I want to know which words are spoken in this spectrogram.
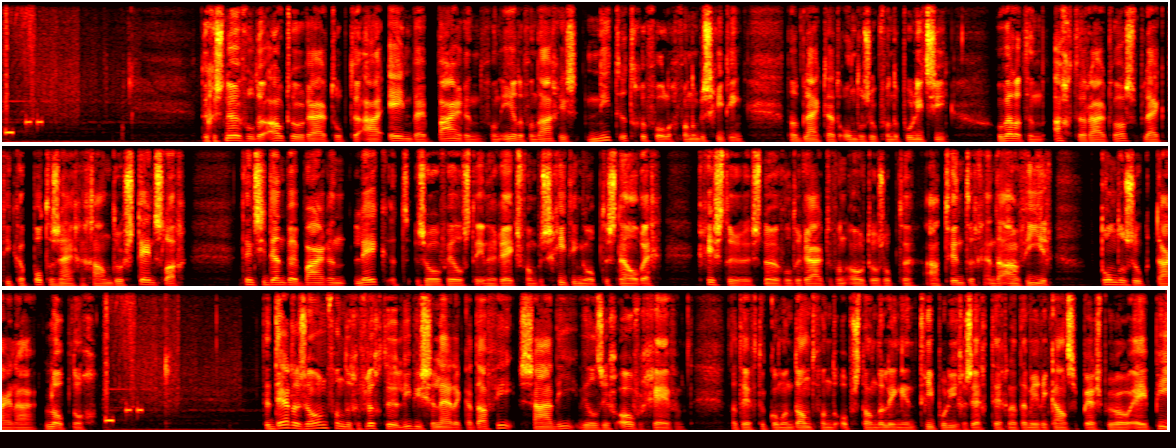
De gesneuvelde autoruit op de A1 bij Baren van eerder vandaag is niet het gevolg van een beschieting. Dat blijkt uit onderzoek van de politie. Hoewel het een achterruit was, blijkt die kapot te zijn gegaan door steenslag. Het incident bij Baren leek het zoveelste in een reeks van beschietingen op de snelweg. Gisteren sneuvelden ruiten van auto's op de A20 en de A4. Het onderzoek daarna loopt nog. De derde zoon van de gevluchte Libische leider Gaddafi, Saadi, wil zich overgeven. Dat heeft de commandant van de opstandelingen in Tripoli gezegd tegen het Amerikaanse persbureau AP.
